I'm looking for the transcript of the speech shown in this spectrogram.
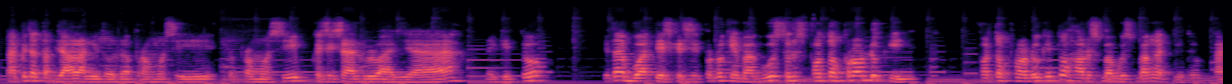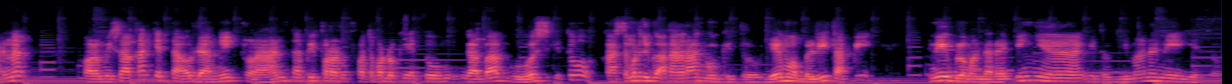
tapi tetap jalan gitu udah promosi udah promosi kesisaan dulu aja kayak gitu. Kita buat deskripsi produk yang bagus terus foto produk ini. Foto produk itu harus bagus banget gitu. Karena kalau misalkan kita udah ngiklan tapi foto produknya itu nggak bagus itu customer juga akan ragu gitu. Dia mau beli tapi ini belum ada ratingnya gitu. Gimana nih gitu?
